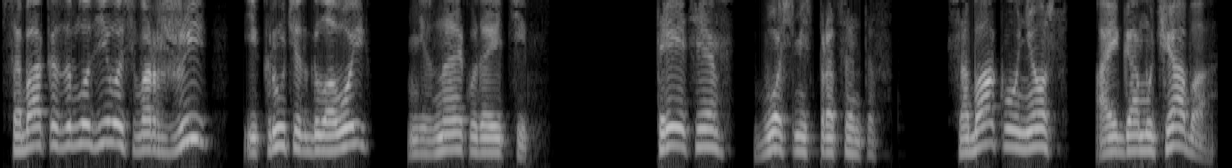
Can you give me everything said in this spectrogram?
Собака заблудилась во ржи и крутит головой, не зная, куда идти. Третье. 80%. Собаку унес Айгамучаба,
